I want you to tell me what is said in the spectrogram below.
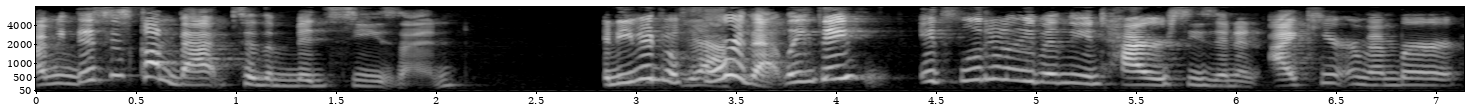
I mean, this has gone back to the mid season. And even before Yeah. that, like they it's literally been the entire season and I can't remember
